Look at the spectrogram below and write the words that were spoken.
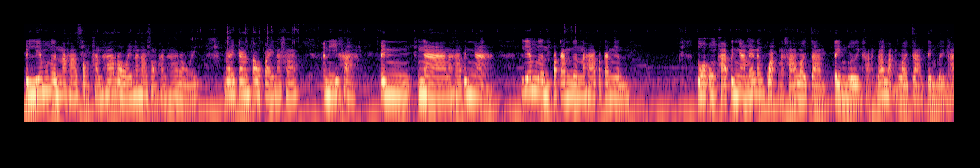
เป็นเลี่ยมเงินนะคะ 2,500 นะคะ 2,500 รายการต่อไปนะคะ อันนี้ค่ะ เป็นงานะคะ เป็นงา เลี่ยมเงินประกันเงินนะคะ ประกันเงิน ตัวองค์พระเป็นงานแม่นางกวักนะคะ รอยจานเต็มเลยค่ะ ด้านหลังรอยจานเต็มเลยนะ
